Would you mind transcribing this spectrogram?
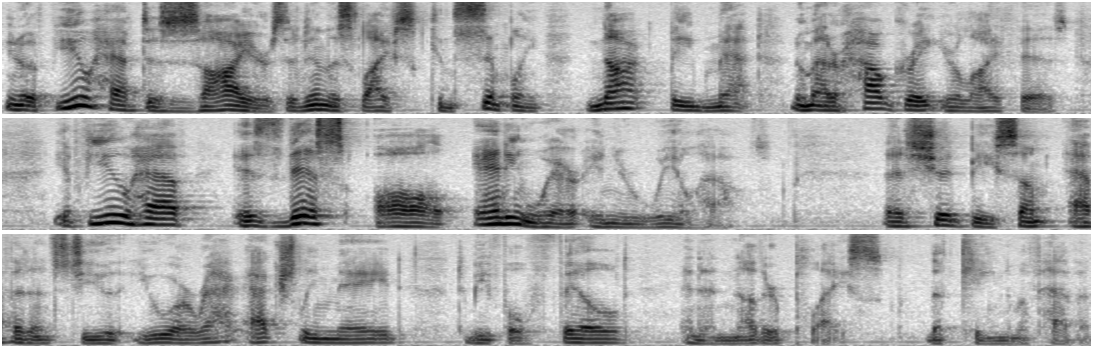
you know, if you have desires that in this life can simply not be met, no matter how great your life is, if you have, is this all anywhere in your wheelhouse? That should be some evidence to you that you are actually made to be fulfilled in another place, the kingdom of heaven.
